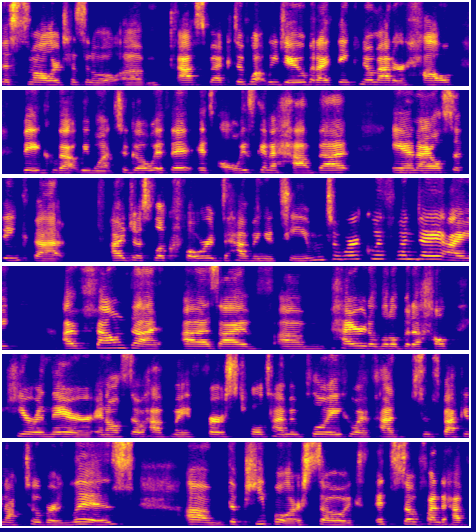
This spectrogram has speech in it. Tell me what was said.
the small artisanal um, aspect of what we do. But I think no matter how big that we want to go with it, it's always going to have that. And yeah. I also think that I just look forward to having a team to work with one day. I I've found that as I've um, hired a little bit of help here and there, and also have my first full time employee who I've had since back in October, Liz um, the people are so it's so fun to have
